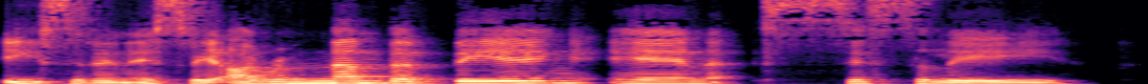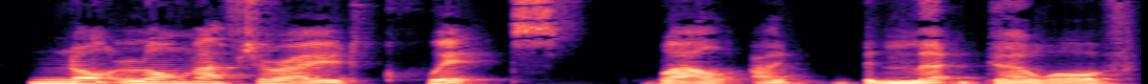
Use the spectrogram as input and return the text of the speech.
eaten in Italy. I remember being in Sicily not long after I had quit. Well, I'd been let go of.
